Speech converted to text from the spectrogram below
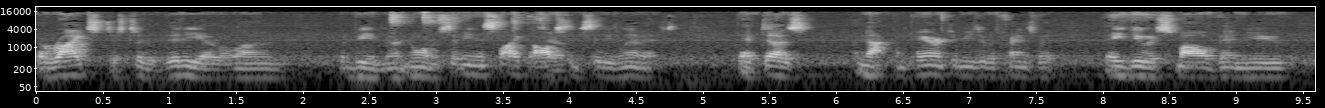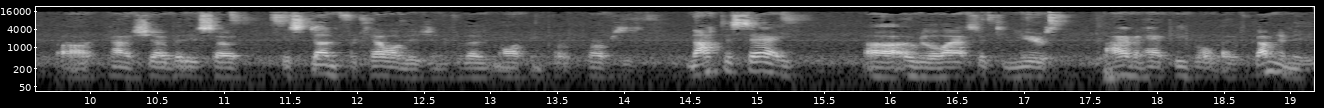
the rights just to the video alone would be enormous. I mean, it's like Austin yeah. City Limits that does, I'm not comparing to Music with Friends, but they do a small venue uh, kind of show, but it's, a, it's done for television for those marketing purposes. Not to say uh, over the last 15 years, I haven't had people that have come to me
